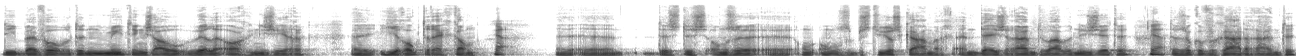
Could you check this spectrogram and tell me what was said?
die bijvoorbeeld een meeting zou willen organiseren... Uh, hier ook terecht kan. Ja. Uh, dus dus onze, uh, on, onze bestuurskamer en deze ruimte waar we nu zitten, ja. dat is ook een vergaderruimte.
